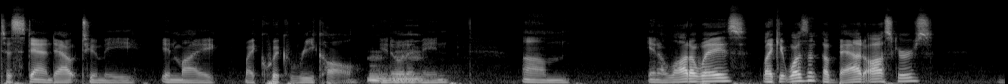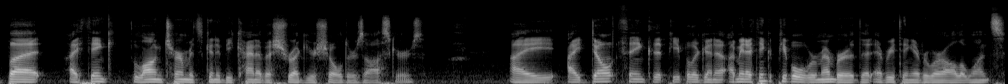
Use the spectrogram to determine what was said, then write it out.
to stand out to me in my my quick recall. Mm-hmm. You know what I mm-hmm. mean? Um in a lot of ways, like it wasn't a bad Oscars, but I think long term it's going to be kind of a shrug your shoulders Oscars. I I don't think that people are going to. I mean, I think people will remember that Everything Everywhere All at Once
